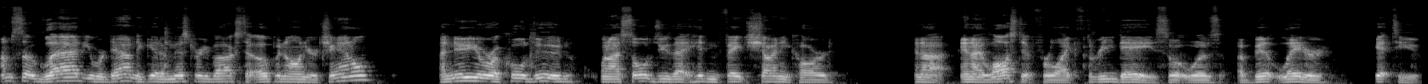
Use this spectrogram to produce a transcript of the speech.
I'm so glad you were down to get a mystery box to open on your channel. I knew you were a cool dude when I sold you that Hidden Fate shiny card, and I and I lost it for like three days, so it was a bit later get to you.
